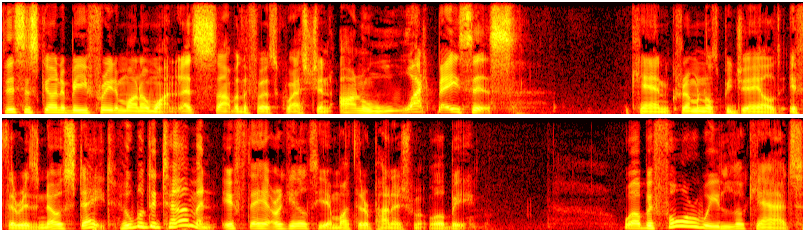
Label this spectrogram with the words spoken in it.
This is going to be Freedom 101. Let's start with the first question. On what basis can criminals be jailed if there is no state? Who will determine if they are guilty and what their punishment will be? Well, before we look at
